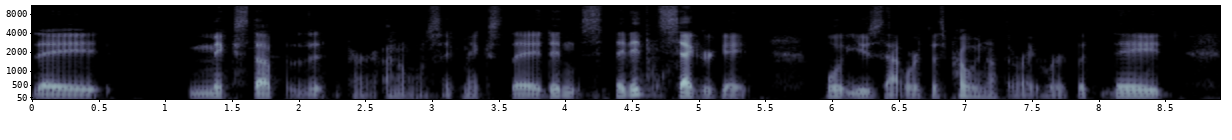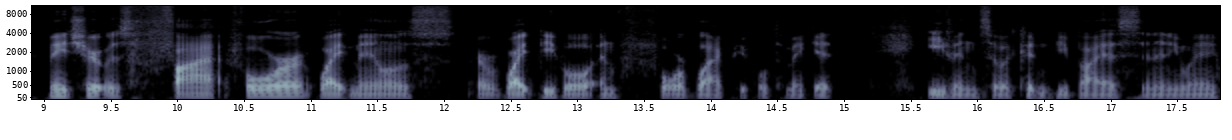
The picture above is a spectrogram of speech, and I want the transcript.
they mixed up the, or I don't want to say mixed. They didn't. They didn't segregate. We'll use that word. That's probably not the right word, but they made sure it was five, four white males or white people and four black people to make it even, so it couldn't be biased in any way.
